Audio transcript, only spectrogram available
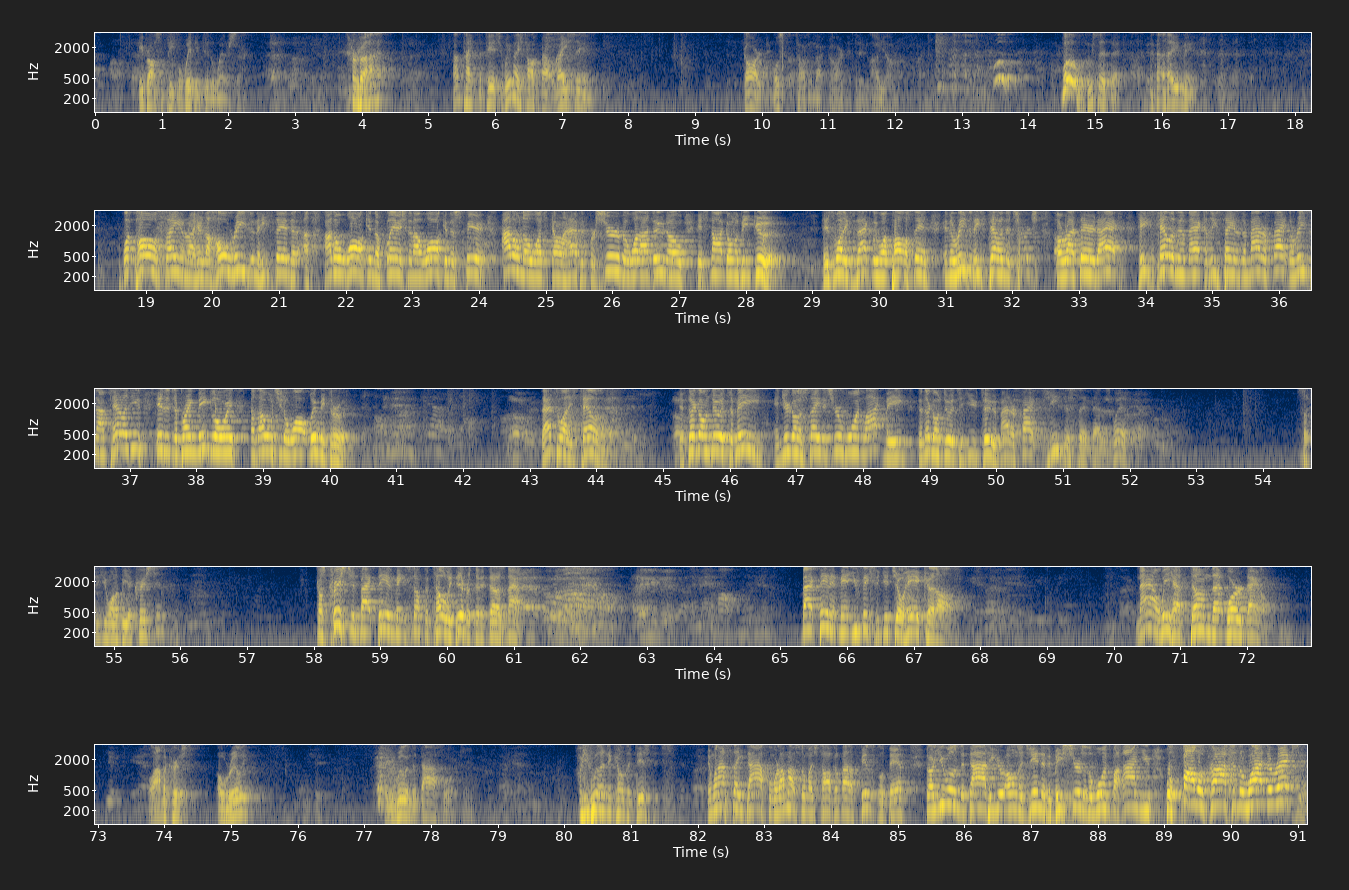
He brought some people with him to the winner's circle. right? I'm painting a picture. We may talk about racing and gardening. We'll start talking about gardening too. A lot of y'all know Woo! Woo! Who said that? Amen. What Paul's saying right here, the whole reason he said that I, I don't walk in the flesh, that I walk in the spirit, I don't know what's going to happen for sure, but what I do know, it's not going to be good. It's what exactly what Paul said. And the reason he's telling the church uh, right there in Acts, he's telling them that because he's saying, as a matter of fact, the reason I'm telling you isn't to bring me glory because I want you to walk with me through it. That's what he's telling them. If they're going to do it to me and you're going to say that you're one like me, then they're going to do it to you too. Matter of fact, Jesus said that as well. So, do you want to be a Christian? Because Christian back then means something totally different than it does now. Back then it meant you fix to get your head cut off. Now we have dumbed that word down. Well, I'm a Christian. Oh, really? Are you willing to die for it? Are you willing to go the distance? And when I say die for it, I'm not so much talking about a physical death, but are you willing to die to your own agenda to be sure that the ones behind you will follow Christ in the right direction?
